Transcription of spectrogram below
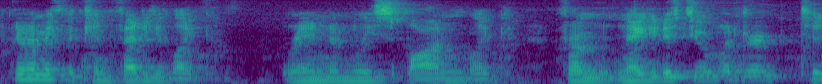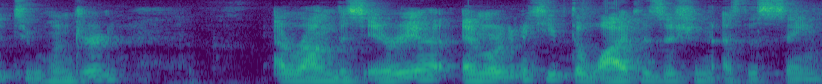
we're gonna make the confetti like randomly spawn like from negative 200 to 200 around this area. And we're gonna keep the Y position as the same,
